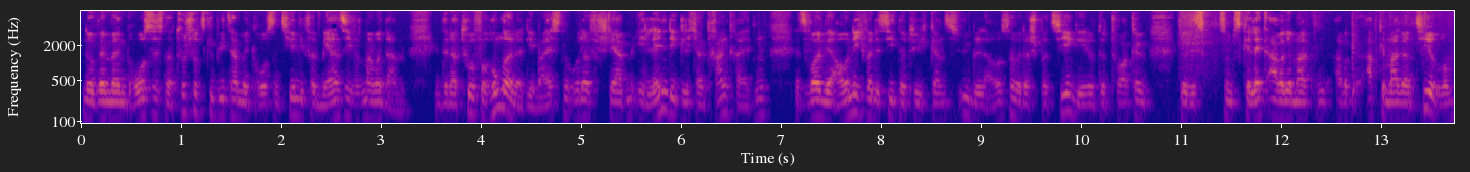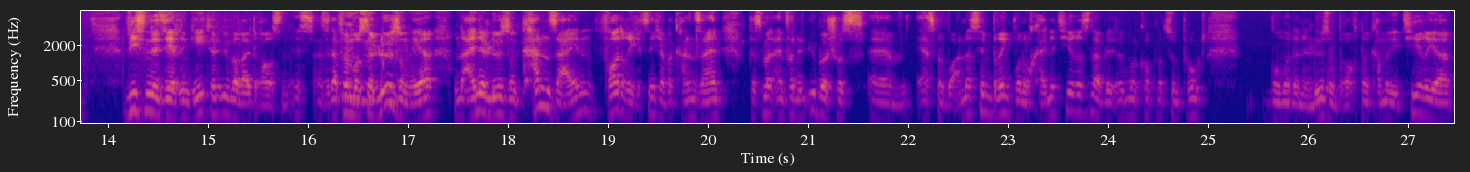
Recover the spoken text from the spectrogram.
Nur wenn wir ein großes Naturschutzgebiet haben mit großen Tieren, die vermehren sich, was machen wir dann? In der Natur verhungern ja die meisten oder sterben elendiglich an Krankheiten. Das wollen wir auch nicht, weil das sieht natürlich ganz übel aus, wenn wir da spazieren gehen und da torkeln wir das zum Skelett abgemagerten Tiere rum, wie es in der Serengeti und überall draußen ist. Also dafür mhm. muss eine Lösung her und eine Lösung kann sein, fordere ich jetzt nicht, aber kann sein, dass man einfach den Überschuss ähm, erstmal woanders hinbringt, wo noch keine Tiere sind, aber irgendwann kommt man zum Punkt, wo man dann eine Lösung braucht. Dann kann man die Tiere ja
